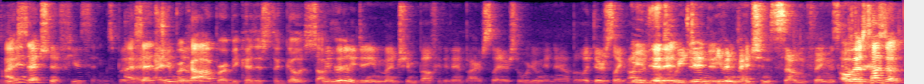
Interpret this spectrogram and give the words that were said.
We I didn't said- mention a few things, but I said really- chupacabra because it's the goat sucker. we literally didn't even mention Buffy the Vampire Slayer, so we're doing it now. But like, there's like We other things didn't we didn't do- even mention some things. Oh, there's tons of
